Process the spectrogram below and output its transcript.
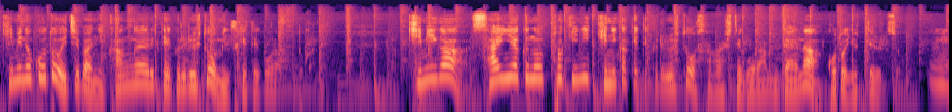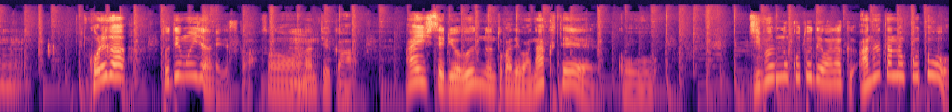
君のことを一番に考えてくれる人を見つけてごらんとかね。君が最悪の時に気にかけてくれる人を探してごらんみたいなことを言ってるんですよ。うん。これがとてもいいじゃないですか。その、うんなんていうか、愛してるよ、うんぬんとかではなくて、こう、自分のことではなく、あなたのことを、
